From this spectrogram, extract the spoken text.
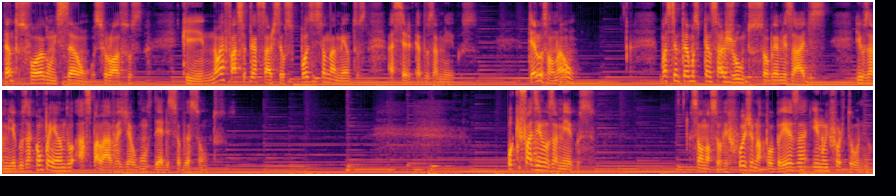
Tantos foram e são os filósofos que não é fácil traçar seus posicionamentos acerca dos amigos. Tê-los ou não, mas tentamos pensar juntos sobre amizades e os amigos acompanhando as palavras de alguns deles sobre o assunto. O que fazem os amigos? São nosso refúgio na pobreza e no infortúnio.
